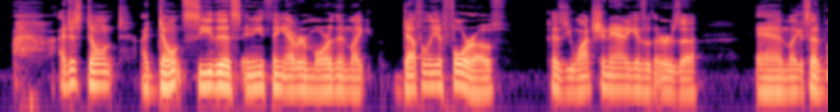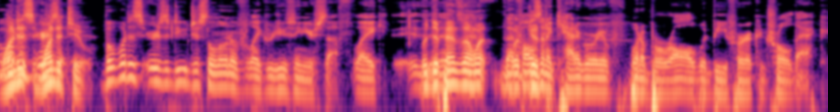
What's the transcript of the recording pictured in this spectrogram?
I just don't I don't see this anything ever more than like definitely a four of because you want shenanigans with Urza, and like I said, But one to does one to two. But what does Urza do just alone of like reducing your stuff? Like It depends that- on what- that what falls good- in a category of what a Baral would be for a control deck,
